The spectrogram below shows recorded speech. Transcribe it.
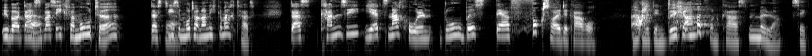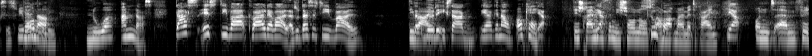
über das, Ja. was ich vermute, dass diese Ja. Mutter noch nicht gemacht hat. Das kann sie jetzt nachholen. Du bist der Fuchs heute, Caro. Mit den Büchern von Carsten Müller. Sex ist wie Genau. Brokkoli. Nur anders. Das ist die Wahl, Qual der Wahl. Also das ist die Wahl. Die da Wahl. würde ich sagen. Ja, genau. Okay. Ja. Wir schreiben Ja. das in die Shownotes auch Super. nochmal mit rein. Ja. Und ähm, für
